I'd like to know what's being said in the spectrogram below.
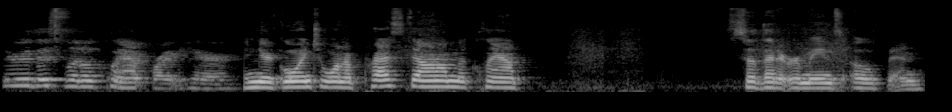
through this little clamp right here. And you're going to want to press down on the clamp so that it remains open.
